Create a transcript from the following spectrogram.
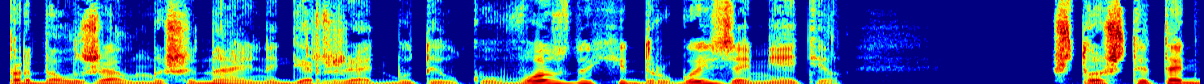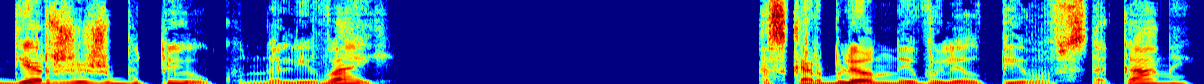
продолжал машинально держать бутылку в воздухе, другой заметил. — Что ж ты так держишь бутылку? Наливай. Оскорбленный вылил пиво в стаканы,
